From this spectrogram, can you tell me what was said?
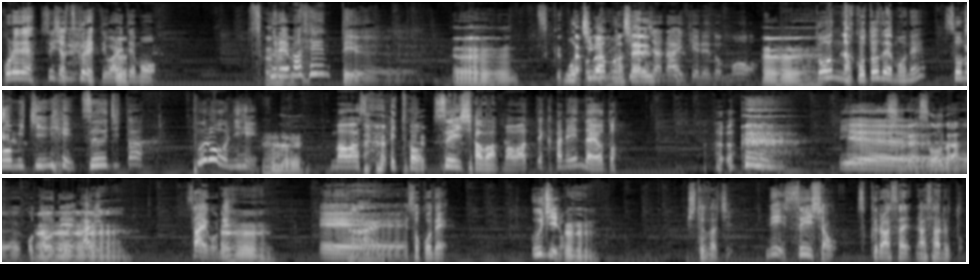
これで水車作れって言われても、作れませんっていう、うん。作った持ちことありません。じゃないけれども、うん。どんなことでもね、その道に通じたプロにうん。回さないと、水車は回ってかねえんだよ、と。いう、ことであり、最後ね、うん。えーそこで、宇治のうん。人たちに水車を作らせなさると。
